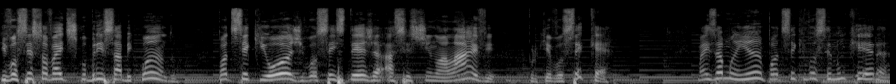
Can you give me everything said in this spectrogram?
E você só vai descobrir, sabe quando? Pode ser que hoje você esteja assistindo a live porque você quer, mas amanhã pode ser que você não queira.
